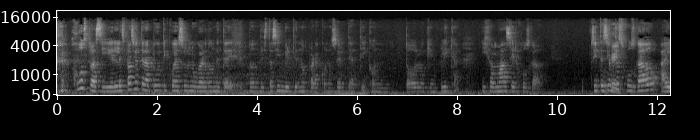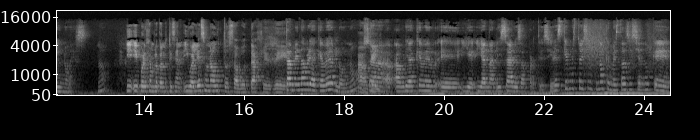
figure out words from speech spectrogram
Justo así, el espacio terapéutico es un lugar donde, te, donde estás invirtiendo para conocerte a ti con todo lo que implica y jamás ser juzgado. Si te sientes juzgado, ahí no es, ¿no? Y, y, por ejemplo, cuando te dicen, igual es un autosabotaje de... También habría que verlo, ¿no? Ah, o sea, habría que ver eh, y, y, analizar esa parte. Decir, es que me estoy sintiendo que me estás diciendo que,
